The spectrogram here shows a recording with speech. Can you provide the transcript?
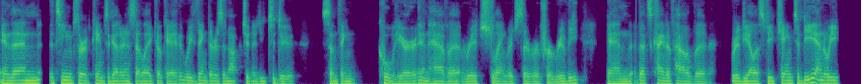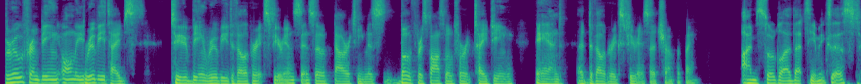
And then the team sort of came together and said like, okay, we think there's an opportunity to do something cool here and have a rich language server for Ruby. And that's kind of how the Ruby LSP came to be. And we grew from being only Ruby types to being Ruby developer experience. And so our team is both responsible for typing and a developer experience at Shopify. I'm so glad that team exists.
